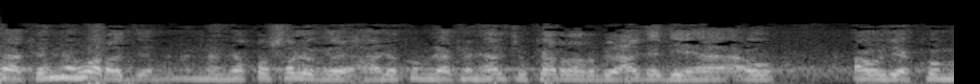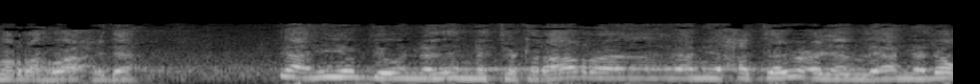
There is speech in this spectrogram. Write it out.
لكنه ورد أنه يقول صلوا في رحالكم لكن هل تكرر بعددها أو أو يكون مرة واحدة؟ يعني يبدو ان أن التكرار يعني حتى يعلم لأن لو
